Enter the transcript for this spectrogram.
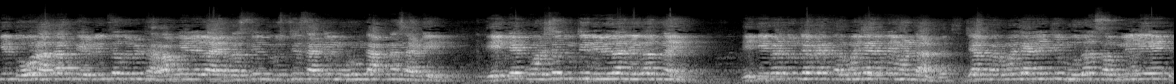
की दोन हजार तेवीसचा तुम्ही ठराव केलेला आहे रस्ते दुरुस्तीसाठी मुरून टाकण्यासाठी. एक एक वर्ष तुमची निविदा निघत नाही. एकीकडे तुमच्याकडे कर्मचारी नाही म्हणतात. ज्या कर्मचाऱ्यांची मुदत संपलेली आहे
